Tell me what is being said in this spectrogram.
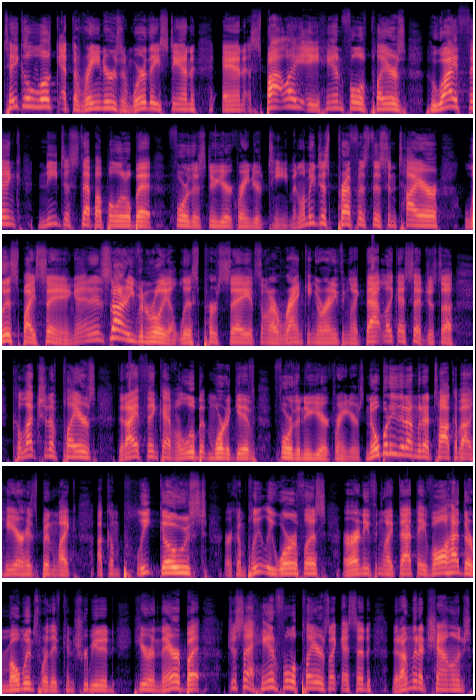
take a look at the Rangers and where they stand and spotlight a handful of players who I think need to step up a little bit for this New York Ranger team. And let me just preface this entire list by saying, and it's not even really a list per se, it's not a ranking or anything like that. Like I said, just a collection of players that I think have a little bit more to give for the New York Rangers. Nobody that I'm going to talk about here has been like a complete ghost or completely worthless or anything like that. They've all had their moments where they've contributed here and there, but just a handful of players, like I said, that I'm going to challenge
